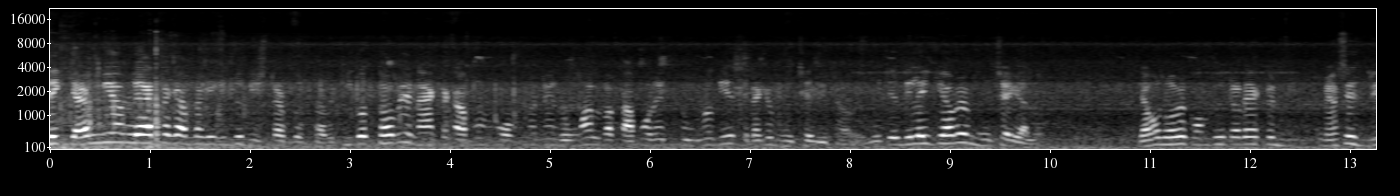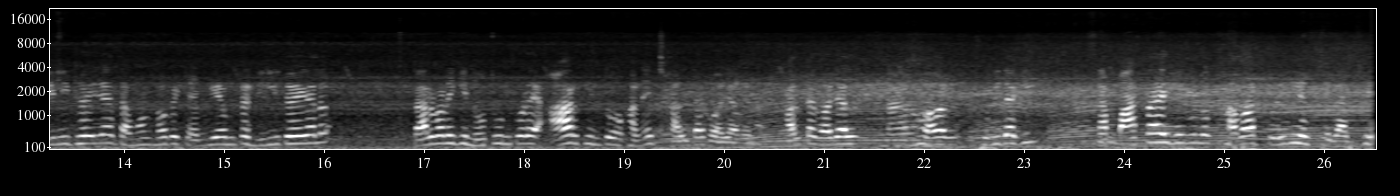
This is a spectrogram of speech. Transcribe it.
সেই ক্যাম্বিয়াম লেয়ারটাকে আপনাকে কিন্তু ডিস্টার্ব করতে হবে। কি করতে হবে? না একটা কাপড় পকেটে রুমাল বা কাপড়ের টুকরো দিয়ে সেটাকে মুছে দিতে হবে। মুছে দিলেই কি হবে? মুছে গেল। যেমনভাবে কম্পিউটারে একটা মেসেজ ডিলিট হয়ে যায়, তেমনভাবে ক্যাম্বিয়ামটা ডিলিট হয়ে গেল। তার মানে কি, নতুন করে আর কিন্তু ওখানে ছালটা গজাবে না। ছালটা গজাল না হওয়ার সুবিধা কি? না পাতায় যেগুলো খাবার তৈরি হচ্ছে গাছে,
